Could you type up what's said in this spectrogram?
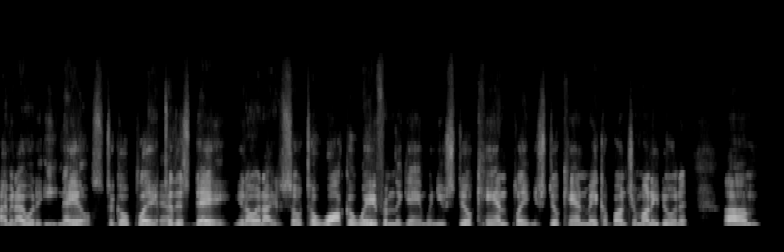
I mean, I would eat nails to go play yeah. to this day, you know, and I so to walk away from the game when you still can play and you still can make a bunch of money doing it. Um,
